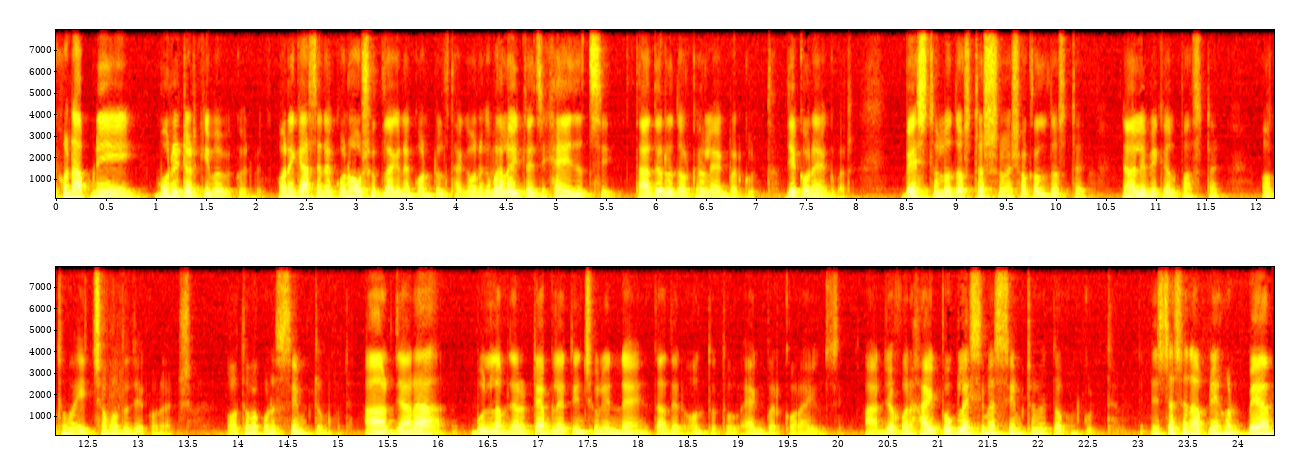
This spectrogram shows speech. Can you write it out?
এখন আপনি মনিটর কীভাবে করবেন? অনেকে আছে না, কোনো ওষুধ লাগে না কন্ট্রোল থাকে। অনেকে ভালোই চাইছে খাইয়ে যাচ্ছে, তাদেরও দরকার হলে একবার করতে যে কোনো একবার। বেস্ট হলো দশটার সময়, সকাল দশটায় নাহলে বিকাল পাঁচটায়, অথবা ইচ্ছা মতো যে কোনো এক সময়, অথবা কোনো সিমটম হলে। আর যারা, বললাম, যারা ট্যাবলেট ইনসুলিন নেয়, তাদের অন্তত একবার করাই উচিত। আর যখন হাইপোগ্লাইসিমার সিমটমে তখন করতে হবে। ইনস্ট্রাকশন আপনি এখন ব্যায়াম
